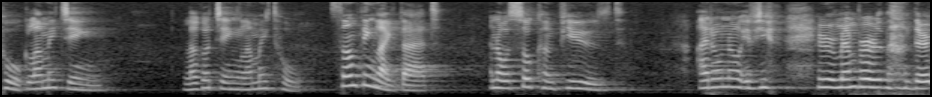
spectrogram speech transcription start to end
ถูกแล้วไม่จริงแล้วก็จริงแล้วไม่ถูก something like that, and I was so confused. I don't know if you, you remember there.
